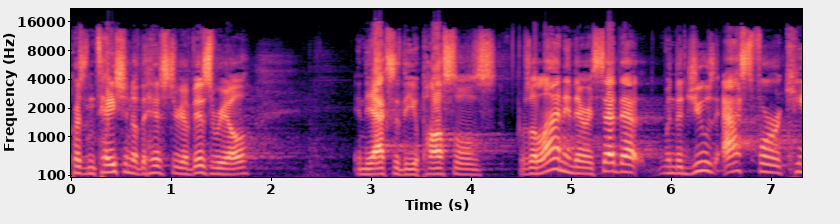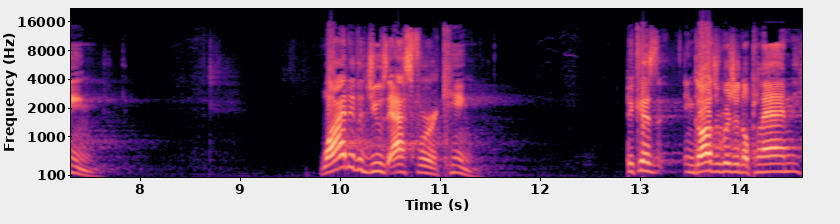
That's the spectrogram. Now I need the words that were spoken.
presentation of the history of Israel in the Acts of the Apostles, there was a line in there. It said that when the Jews asked for a king, why did the Jews ask for a king? Because in God's original plan,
